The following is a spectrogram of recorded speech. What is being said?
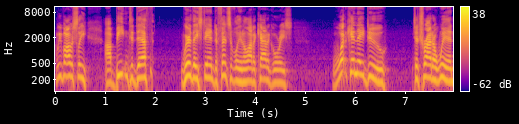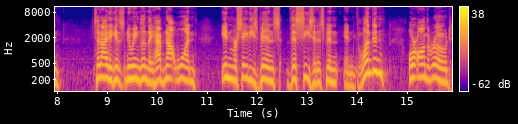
We've obviously uh, beaten to death where they stand defensively in a lot of categories. What can they do to try to win tonight against New England? They have not won in Mercedes Benz this season. It's been in London or on the road.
